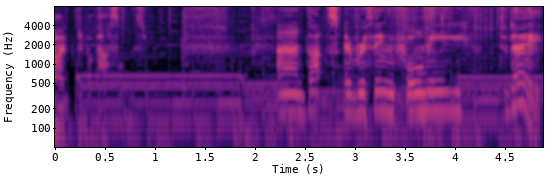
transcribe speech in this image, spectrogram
I'd give a pass on this one and that's everything for me today.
